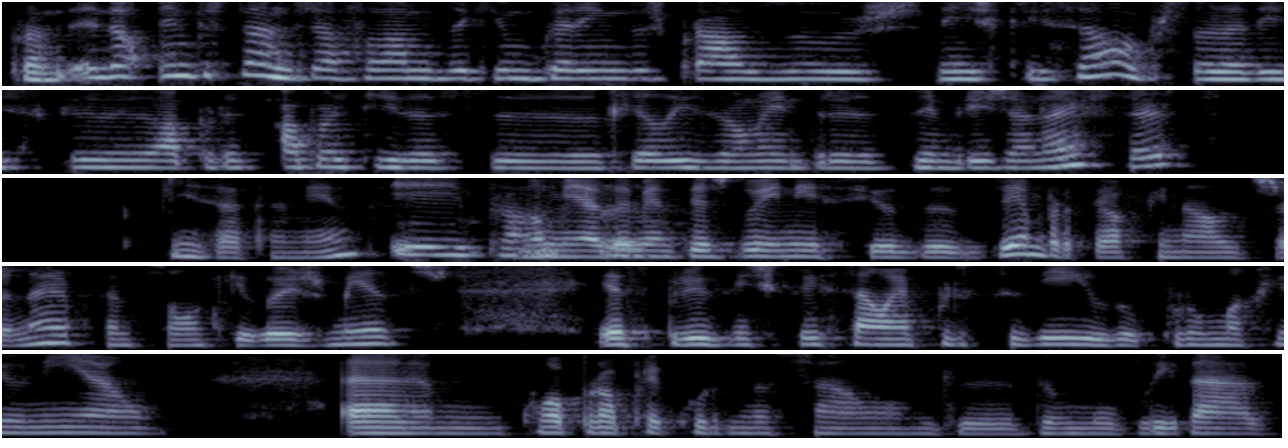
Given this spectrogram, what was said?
Pronto, então, entretanto, já falámos aqui um bocadinho dos prazos de inscrição. A professora disse que à partida se realizam entre dezembro e janeiro, certo? Exatamente. E pronto, Nomeadamente desde o início de dezembro até ao final de janeiro, portanto são aqui dois meses. Esse período de inscrição é precedido por uma reunião um, com a própria coordenação de, de mobilidade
